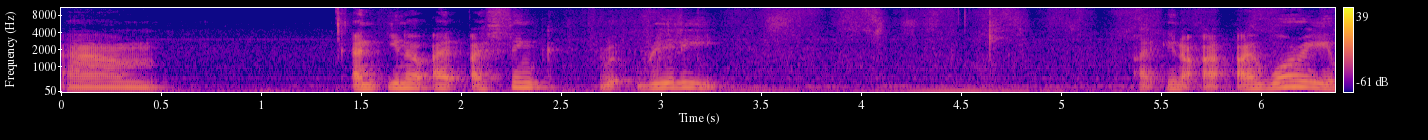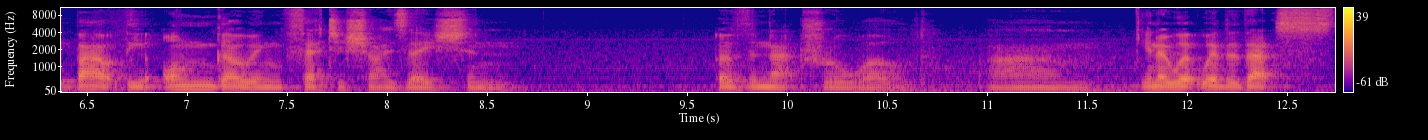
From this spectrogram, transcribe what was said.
Um, and you know, I, I think really, I, you know, I, I worry about the ongoing fetishization of the natural world. Um, you know, whether that's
